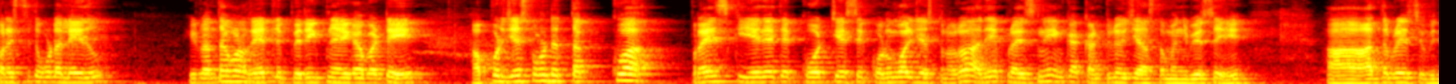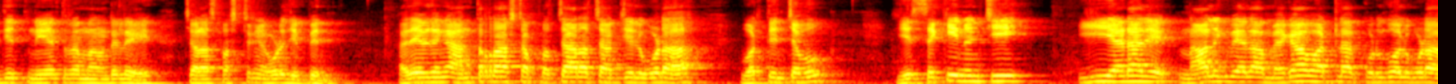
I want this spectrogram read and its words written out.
పరిస్థితి కూడా లేదు. ఇవంతా కూడా రేట్లు పెరిగిపోయినాయి కాబట్టి అప్పుడు చేసుకుంటే తక్కువ ప్రైస్కి ఏదైతే కోట్ చేసి కొనుగోలు చేస్తున్నారో అదే ప్రైస్ని ఇంకా కంటిన్యూ చేస్తామని చెప్పేసి ఆంధ్రప్రదేశ్ విద్యుత్ నియంత్రణ మండలి చాలా స్పష్టంగా కూడా చెప్పింది. అదేవిధంగా అంతర్రాష్ట్ర ప్రచార ఛార్జీలు కూడా వర్తించవు. ఈ సెకీ నుంచి ఈ ఏడాది నాలుగు వేల మెగావాట్ల కొనుగోలు కూడా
